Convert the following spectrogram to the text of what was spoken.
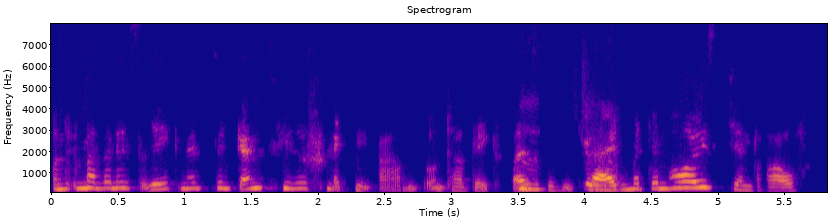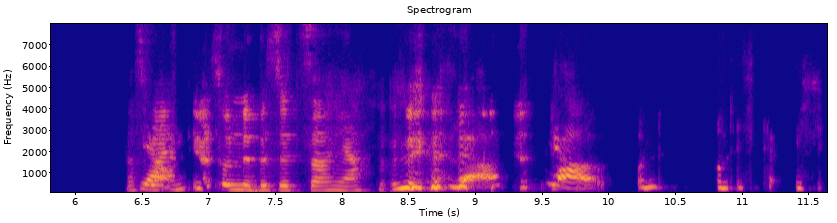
Und immer wenn es regnet, sind ganz viele Schnecken abends unterwegs. Weißt Hm, du, die genau. bleiben mit dem Häuschen drauf. Das Ja, war und als Hundebesitzer, ja. ja, ja. Und, und ich, ich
